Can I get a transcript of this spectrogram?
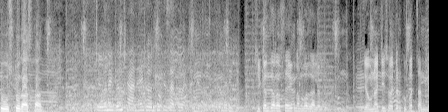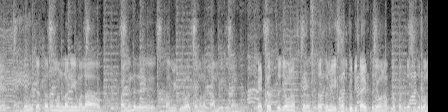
ते उत्स्फूर्त असतात. जेवण एकदम छान आहे. घरगुती सारखं वाटतं जेवण. चिकनचा रस्सा एक नंबर झालेला आहे. जेवणाची सोय तर खूपच चांगली आहे. डोंगरीकर तरुण मंडळाने मला पहिल्यांदाच हे सामूहिक विवाहाचं मला काम दिलेलं आहे. कॅटर्सचं जेवण असतं तसं मी घरगुती टाईपचं जेवण आपल्या पद्धतीचं बनवलं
